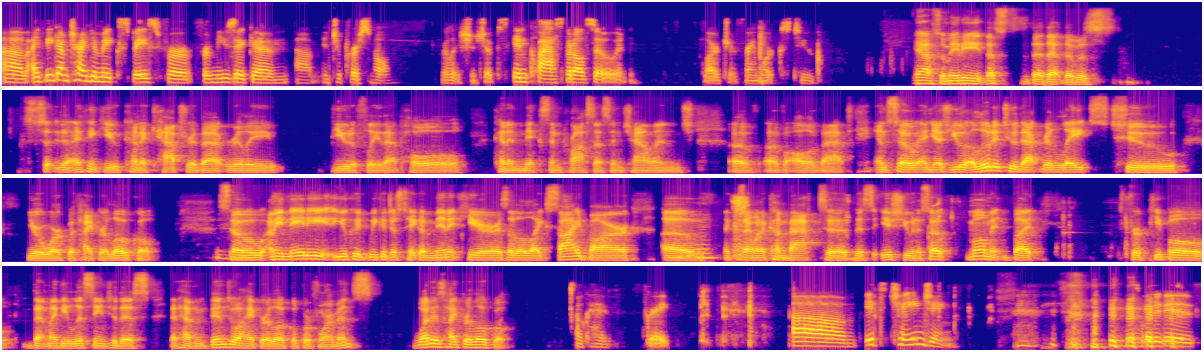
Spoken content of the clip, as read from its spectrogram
um, I think I'm trying to make space for for music and um, interpersonal relationships in class, but also in larger frameworks too. Yeah, so maybe that's that that that was. So I think you kind of captured that really beautifully. That whole kind of mix and process and challenge of of all of that. And so, and as you alluded to, that relates to your work with hyperlocal so, I mean, maybe you could we could just take a minute here as a little like sidebar of mm-hmm. because I want to come back to this issue in a so moment, but for people that might be listening to this that haven't been to a hyperlocal performance, what is hyperlocal? Okay, great. Um, it's changing. That's what it is.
